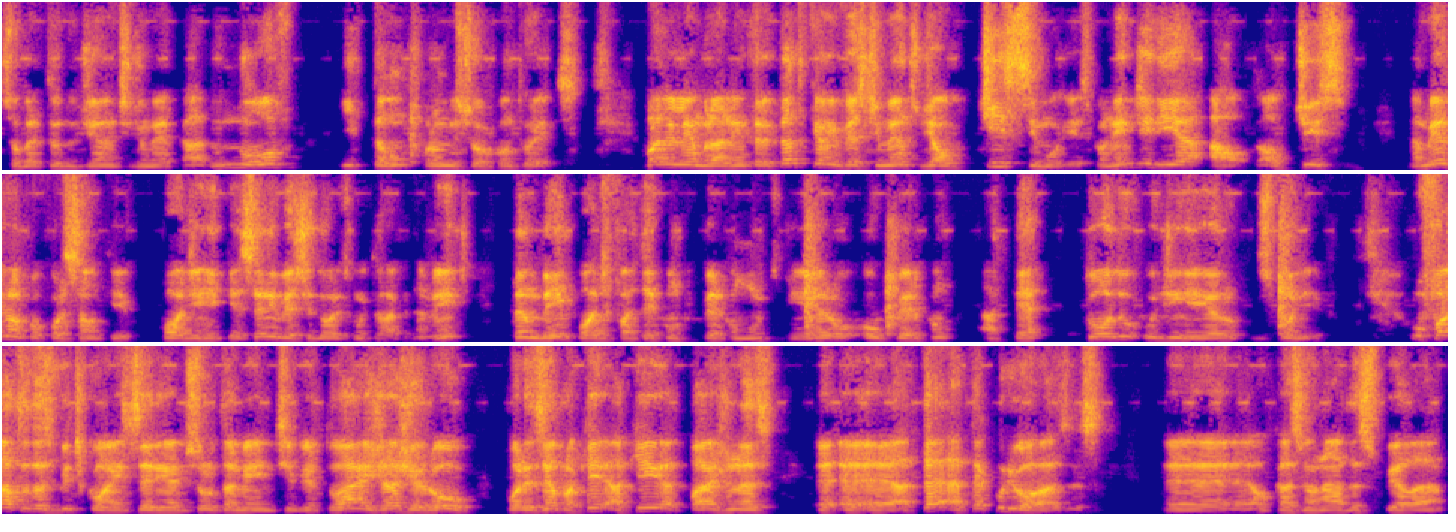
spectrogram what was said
sobretudo diante de um mercado novo e tão promissor quanto esse. Vale lembrar, entretanto, que é um investimento de altíssimo risco, eu nem diria alto, altíssimo. Na mesma proporção que pode enriquecer investidores muito rapidamente, também pode fazer com que percam muito dinheiro ou percam até todo o dinheiro disponível. O fato das bitcoins serem absolutamente virtuais já gerou, por exemplo, aqui, aqui páginas é, é, é, até, até curiosas, é, ocasionadas pela,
